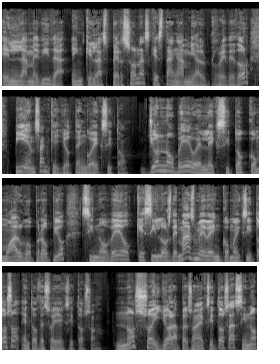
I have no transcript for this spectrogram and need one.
en la medida en que las personas que están a mi alrededor piensan que yo tengo éxito. Yo no veo el éxito como algo propio, sino veo que si los demás me ven como exitoso, entonces soy exitoso. No soy yo la persona exitosa, sino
